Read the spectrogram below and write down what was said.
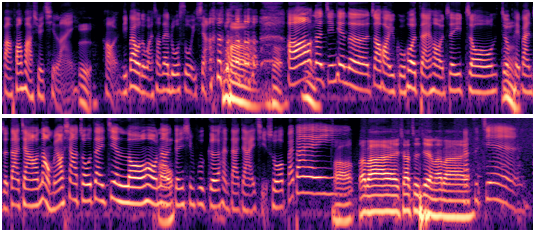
把方法学起来。是好，礼拜五的晚上再啰嗦一下。好，那今天的赵华与古惑仔哈，这一周就陪伴着大家哦。那我们要下周再见喽。那跟幸福哥和大家一起说拜拜。好，拜拜，下次见，拜拜，下次见。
